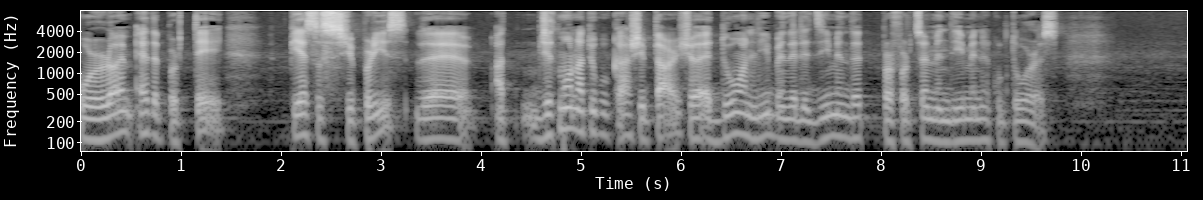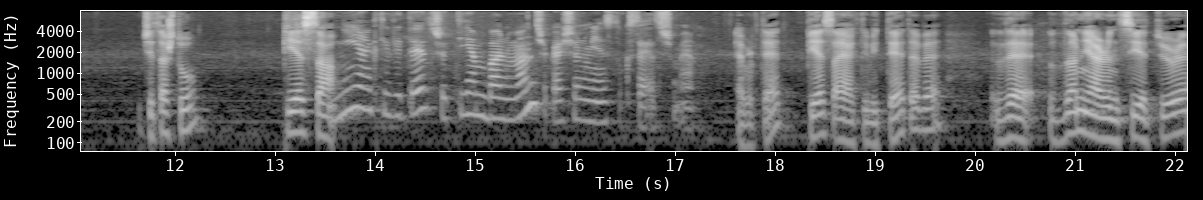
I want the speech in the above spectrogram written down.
urojmë edhe përtej pjesës së Shqipërisë dhe at, gjithmonë aty ku ka shqiptarë që e duan librin dhe leximin dhe të përforcojnë mendimin e kulturës. Gjithashtu, pjesa... Një aktivitet që ti e mban mend që ka qenë më i suksesshëm. E vërtet, pjesa e aktiviteteve dhe dhënia e rëndësisë tyre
